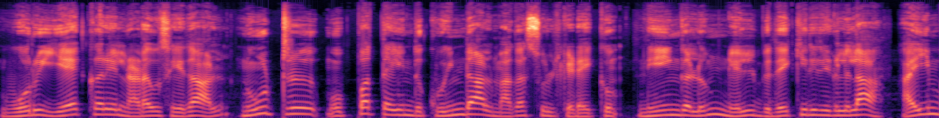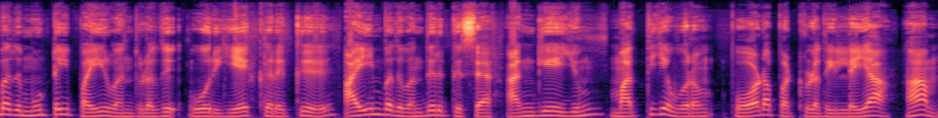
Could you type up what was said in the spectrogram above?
ஒரு ஏக்கரில் நடவு செய்தால் நூற்று முப்பத்தைந்து குவிண்டால் மகசூல் கிடைக்கும். நீங்களும் நெல் விதைக்கிறீர்களா? ஐம்பது மூட்டை பயிர் வந்துள்ளது. ஒரு ஏக்கருக்கு ஐம்பது வந்திருக்கு சார். அங்கேயும் மத்திய உரம் போடப்பட்டுள்ளது இல்லையா? ஆம்.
